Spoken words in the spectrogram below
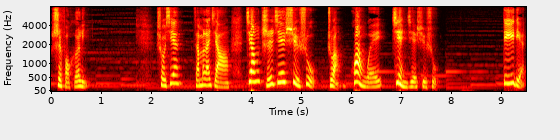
是否合理。首先，咱们来讲将直接叙述转换为间接叙述。第一点，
